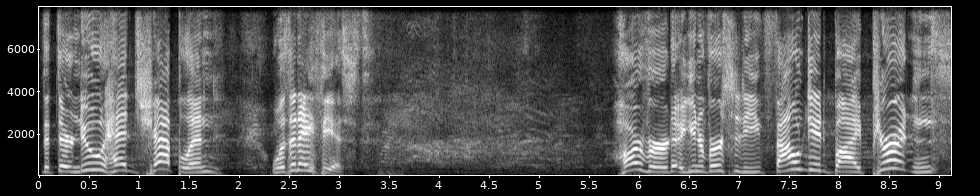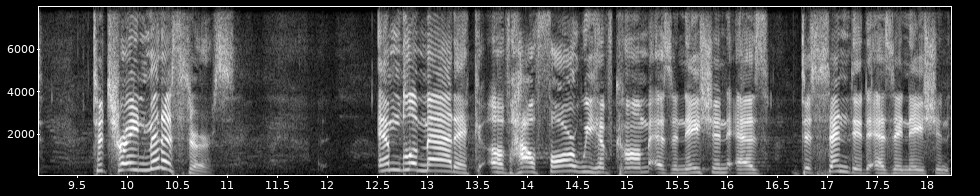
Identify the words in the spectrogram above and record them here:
that their new head chaplain was an atheist. Harvard, a university founded by Puritans to train ministers. Emblematic of how far we have come as a nation, as descended as a nation,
